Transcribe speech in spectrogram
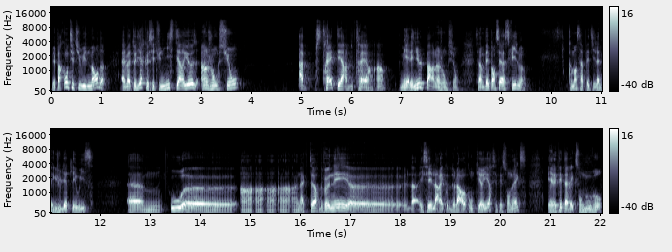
Mais par contre, si tu lui demandes, elle va te dire que c'est une mystérieuse injonction abstraite et arbitraire. hein. Mais elle est nulle part, l'injonction. Ça me fait penser à ce film, comment s'appelait-il, avec Juliette Lewis, euh, où euh, un, acteur venait euh, la- essayer de la, reconquérir, c'était son ex, et elle était avec son nouveau,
